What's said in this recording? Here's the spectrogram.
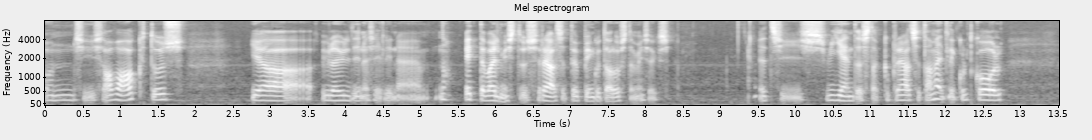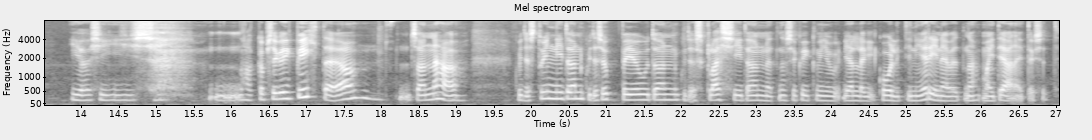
on siis avaaktus ja üleüldine selline noh, ettevalmistus reaalsete õpingute alustamiseks. et siis viiendast hakkab reaalselt ametlikult kool ja siis hakkab see kõik pihta ja saan näha, kuidas tunnid on, kuidas õppejõud on, kuidas klassid on, et noh, see kõik minu jällegi kooliti nii erinev, et noh, ma ei tea näiteks, et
